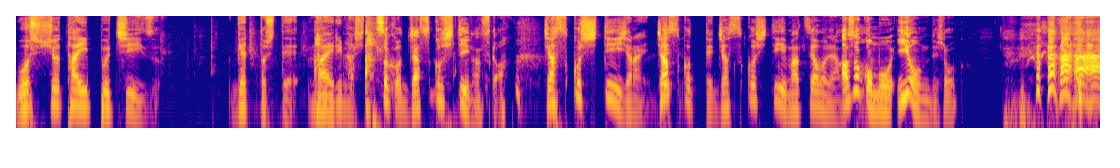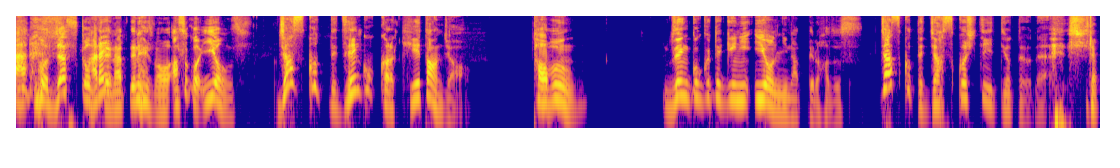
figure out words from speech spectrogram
ウォッシュタイプチーズ、ゲットしてまいりました。あそこ、ジャスコシティなんすか？ジャスコシティじゃない。ジャスコってジャスコシティ松山じゃなあそこもうイオンでしょ？もうジャスコってなってないですもん。あそこイオンっす。ジャスコって全国から消えたんじゃん。多分、全国的にイオンになってるはずっす。ジャスコってジャスコシティって言ったよね。知らん。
